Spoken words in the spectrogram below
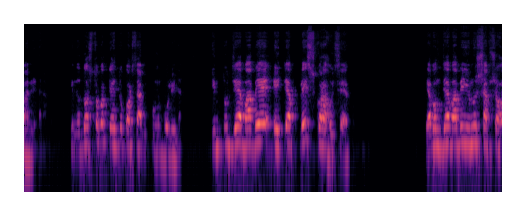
মানি না। কিন্তু দস্তখত যেহেতু করছে আমি কোনো বলি না। কিন্তু যেভাবে এইটা প্লেস করা হয়েছে এবং যেভাবে ইউনুস সাহ সহ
